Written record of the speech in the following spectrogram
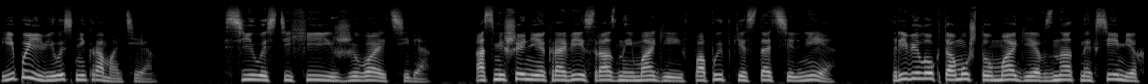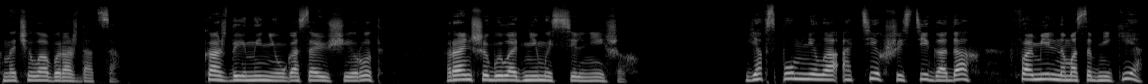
И появилась некромантия. Сила стихии сживает себя. А смешение кровей с разной магией в попытке стать сильнее привело к тому, что магия в знатных семьях начала вырождаться. Каждый ныне угасающий род раньше был одним из сильнейших. Я вспомнила о тех шести годах в фамильном особняке,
